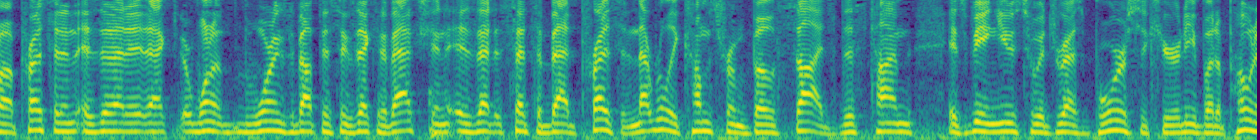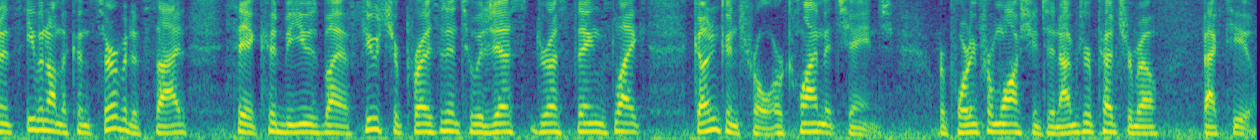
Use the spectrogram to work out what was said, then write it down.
uh, precedent is that it act, one of the warnings about this executive action is that it sets a bad precedent. That really comes from both sides. This time it's being used to address border security, but opponents, even on the conservative side, say it could be used by a future president to address, address things like gun control or climate change. Reporting from Washington, I'm Drew Petrimo. Back to you.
